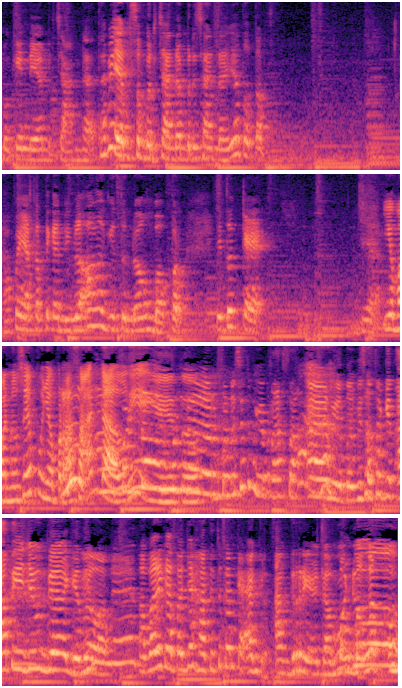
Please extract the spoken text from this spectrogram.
mungkin dia bercanda. Tapi ya sebercanda bercandanya tetap apa ya ketika dibilang ah gitu dong baper. Itu kayak ya. Ya manusia punya perasaan Ah, kali bener, gitu. bener. manusia tuh punya perasaan gitu. Bisa sakit hati juga gitu loh. Apalagi katanya hati itu kan kayak ager, ager ya gampang Waduh. banget uh,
